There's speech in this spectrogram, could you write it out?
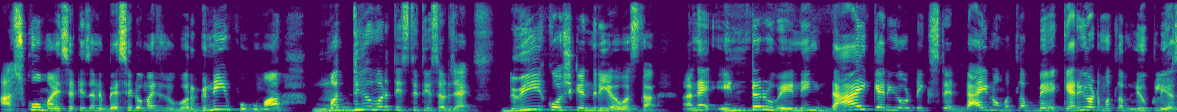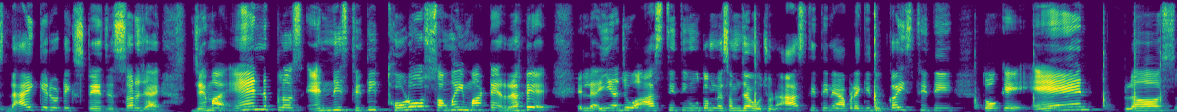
આસ્કોમાઇસેટીસ અને બેસિટોમાઇસિસ વર્ગની ફૂગમાં મધ્યવર્તી સ્થિતિ સર્જાય. દ્વિકોષ કેન્દ્રીય અવસ્થા. અને ઇન્ટરવેનિંગ ડાયકેરિયોટિક સ્ટેજ ડાયનો મતલબ બે, કેરિયોટ મતલબ ન્યુક્લિયસ ડાયકેરિયોટિક સ્ટેજ સર્જાય, જેમાં એન પ્લસ એનની સ્થિતિ થોડો સમય માટે રહે. એટલે અહીંયા જો આ સ્થિતિ હું તમને સમજાવું છું ને, આ સ્થિતિને આપણે કીધું કઈ સ્થિતિ? તો કે એન પ્લસ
